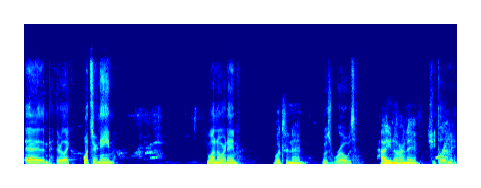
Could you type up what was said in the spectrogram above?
and they're like, "What's her name?" You want to know her name? What's her name? It was Rose. How you know her name? She told me.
